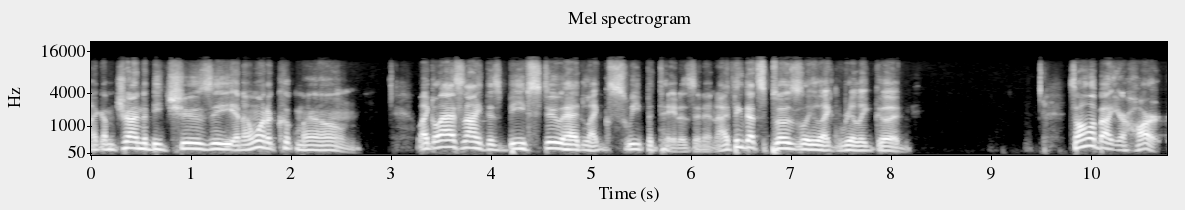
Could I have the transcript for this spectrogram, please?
Like I'm trying to be choosy and I want to cook my own like last night, this beef stew had like sweet potatoes in it. I think that's supposedly like really good. It's all about your heart.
